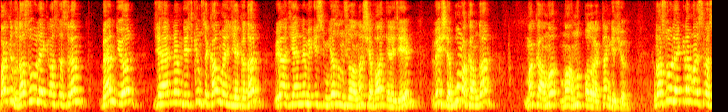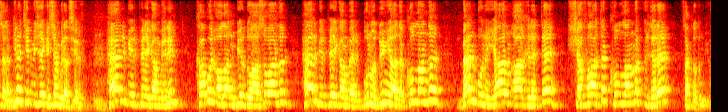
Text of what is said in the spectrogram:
Bakın Resul-i Ekrem Aleyhisselam ben diyor cehennemde hiç kimse kalmayıncaya kadar veya cehenneme isim yazılmış olanları şefaat edeceğim. Ve işte bu makamda makamı Mahmud olaraktan geçiyor. Resul-i Ekrem Aleyhisselam yine Tirmizi'ye geçen bir hadis-i şerif. Her bir peygamberin kabul olan bir duası vardır. Her bir peygamber bunu dünyada kullandı. Ben bunu yarın ahirette şefaate kullanmak üzere sakladım diyor.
